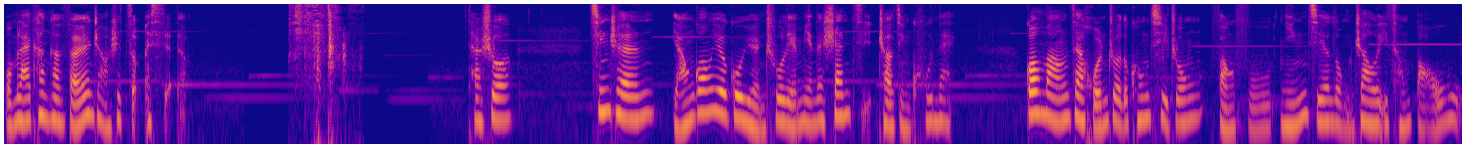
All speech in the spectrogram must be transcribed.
我们来看看樊院长是怎么写的。他说：“清晨，阳光越过远处连绵的山脊，照进窟内，光芒在浑浊的空气中仿佛凝结笼罩了一层薄雾。”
